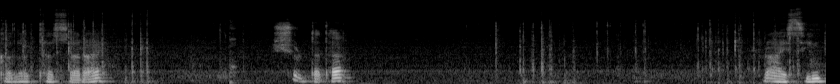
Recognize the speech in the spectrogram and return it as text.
Galatasaray. Şurada da Rising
